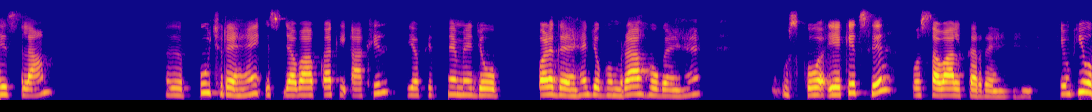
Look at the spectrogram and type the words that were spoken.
इस्लाम पूछ रहे हैं इस जवाब का कि आखिर यह फितने में जो पड़ गए हैं, जो गुमराह हो गए हैं, उसको एक एक से वो सवाल कर रहे हैं, क्योंकि वो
